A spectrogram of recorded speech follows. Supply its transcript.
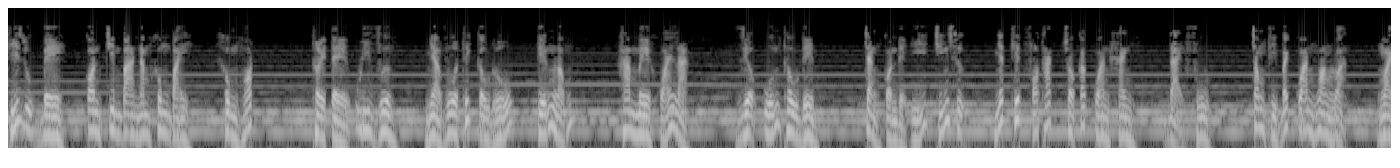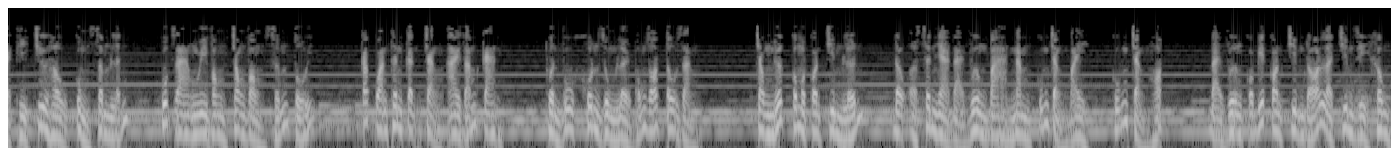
Thí dụ B, con chim ba năm không bay, không hót. Thời tề uy vương, nhà vua thích cầu đố, tiếng lóng, ham mê khoái lạc, rượu uống thâu đêm, chẳng còn để ý chính sự, nhất thiết phó thác cho các quan khanh, đại phu. Trong thì bách quan hoang loạn, ngoài thì chư hầu cùng xâm lấn, quốc gia nguy vong trong vòng sớm tối. Các quan thân cận chẳng ai dám can. Thuần Vu Khôn dùng lời bóng gió tâu rằng, trong nước có một con chim lớn, đậu ở sân nhà đại vương ba năm cũng chẳng bay, cũng chẳng hót. Đại vương có biết con chim đó là chim gì không?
